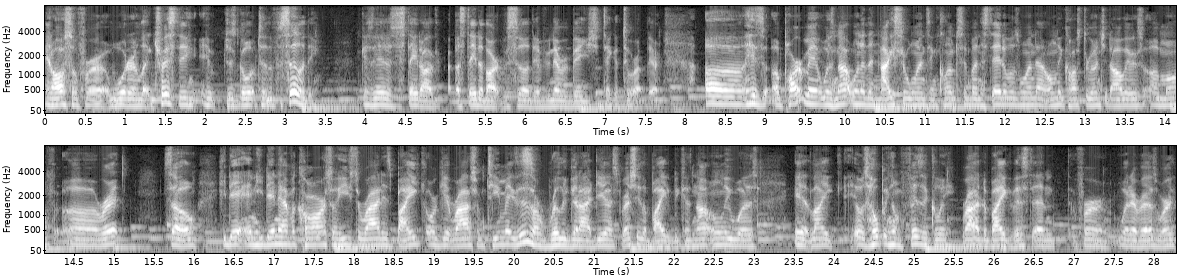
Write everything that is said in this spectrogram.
And also for water and electricity, it just go up to the facility because it is a state of a state of the art facility. If you've never been, you should take a tour up there. Uh, his apartment was not one of the nicer ones in Clemson, but instead it was one that only cost three hundred dollars a month uh, rent. So he did, and he didn't have a car, so he used to ride his bike or get rides from teammates. This is a really good idea, especially the bike, because not only was it like it was helping him physically ride the bike this and for whatever that's worth,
